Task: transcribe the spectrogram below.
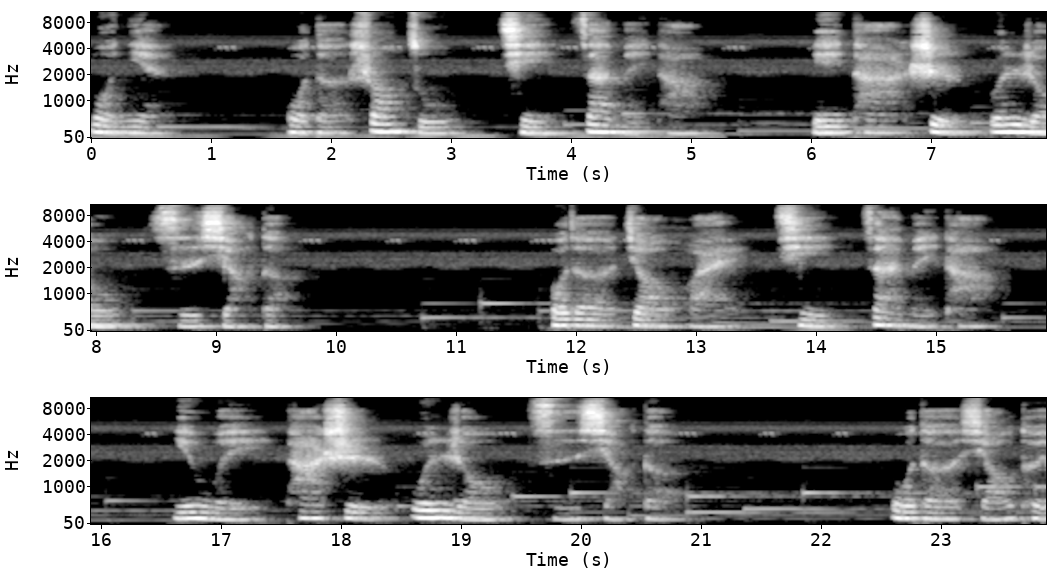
默念，我的双足，请赞美它，因它是温柔慈祥的。我的脚踝，请赞美它，因为它是温柔慈祥的。我的小腿，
